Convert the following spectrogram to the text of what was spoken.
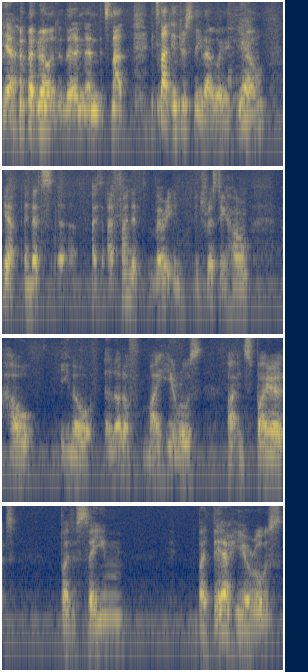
Yeah. you know, and, and it's not it's not interesting that way. You yeah, know? yeah, and that's uh, I, th- I find it very in- interesting how how you know a lot of my heroes are inspired by the same by their heroes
